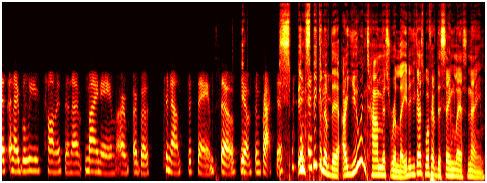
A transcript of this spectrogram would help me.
Yes, and I believe Thomas and I, my name are, are both pronounced the same. So you have some practice. and speaking of that, are you and Thomas related? You guys both have the same last name.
